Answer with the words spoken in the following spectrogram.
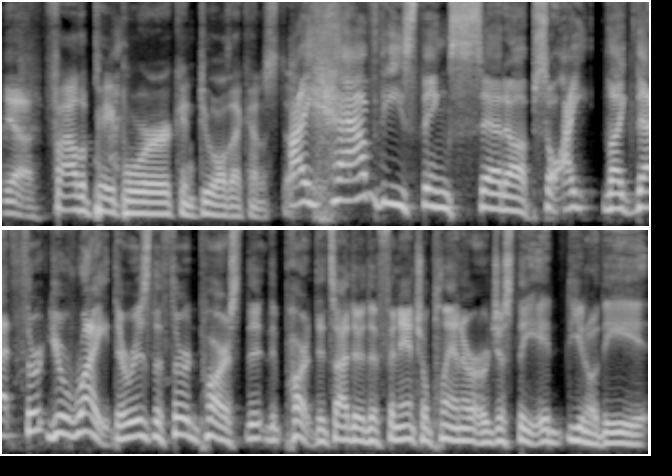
Yeah. file the paperwork and do all that kind of stuff. I have these things set up. So I like that third you're right. There is the third part the, the part that's either the financial planner or just the you know the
